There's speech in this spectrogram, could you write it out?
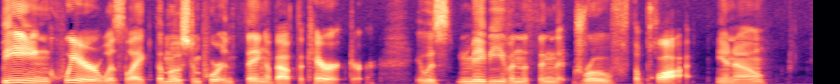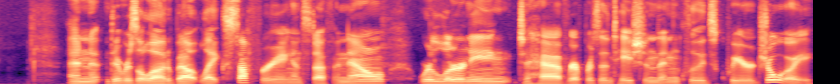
being queer was like the most important thing about the character it was maybe even the thing that drove the plot you know and there was a lot about like suffering and stuff and now we're learning to have representation that includes queer joy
